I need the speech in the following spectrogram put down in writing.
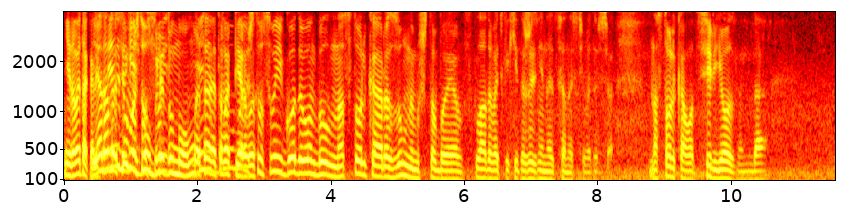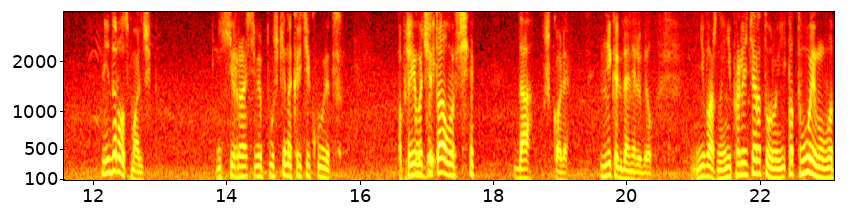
Не, давай так, Александр я, Сергеевич думаю, был свои... бледуном, я это, это во-первых. что в свои годы он был настолько разумным, чтобы вкладывать какие-то жизненные ценности в это все. Настолько вот серьезным, да. Не дорос мальчик. Ни хера себе Пушкина критикует. А Ты его читал вообще? Да, в школе. Никогда не любил неважно, не про литературу. По-твоему, вот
